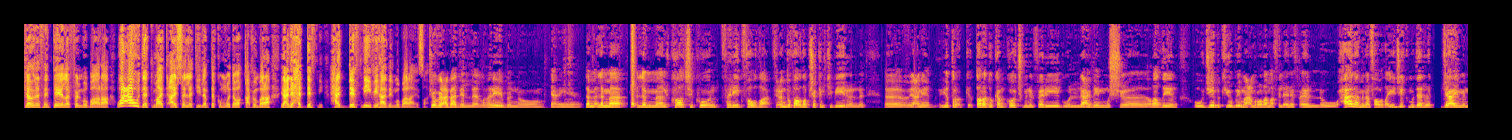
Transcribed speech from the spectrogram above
Jonathan Taylor في المباراة وعودة Matt Ice التي لم تكن متوقع في المباراة. يعني حدثني حدثني في هذه المباراة يا صاحبي. شوف يا عبادي ال- الغريب إنه يعني لما لما لما ال coach يكون فريق فوضى في عنده فوضى بشكل كبير آه، يعني طردوا كم coach من الفريق واللاعبين مش آه، راضين وجيب QB ما عمره رمى في ال NFL وحالة من الفوضى. يجيك مدرب جاي من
